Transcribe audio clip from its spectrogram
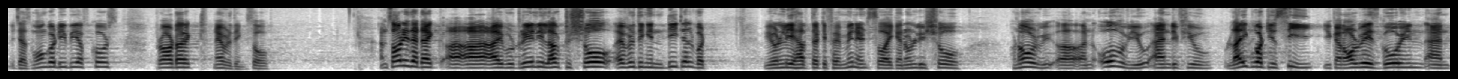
which has MongoDB, of course, product, and everything. So I'm sorry that I, I, I would really love to show everything in detail, but we only have 35 minutes, so I can only show an overview, uh, an overview. And if you like what you see, you can always go in and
